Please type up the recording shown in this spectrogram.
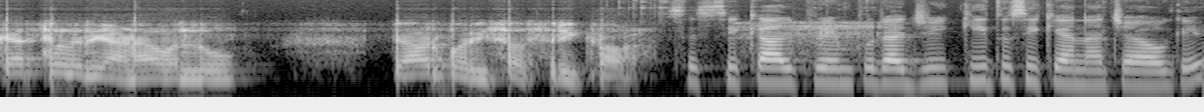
ਕੈਥਲ ਹਰਿਆਣਾ ਵੱਲੋਂ ਪਿਆਰ ਭਰੀ ਸਤਿ ਸ੍ਰੀ ਅਕਾਲ। ਸਤਿ ਸ੍ਰੀ ਅਕਾਲ ਪ੍ਰੇਮਪੁਰਾ ਜੀ ਕੀ ਤੁਸੀਂ ਕਹਿਣਾ ਚਾਹੋਗੇ?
